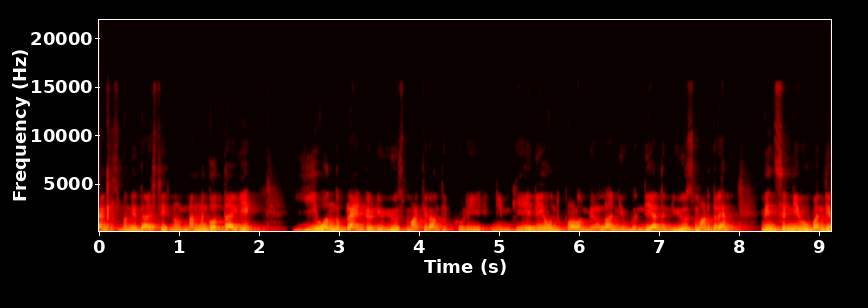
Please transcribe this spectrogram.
ಚಾನ್ಸಸ್ ಬಂದಿದ್ದು ಜಾಸ್ತಿ ನನಗೆ ಗೊತ್ತಾಗಿ ಈ ಒಂದು ಪ್ಲ್ಯಾಂಟು ನೀವು ಯೂಸ್ ಮಾಡ್ತೀರಾ ಅಂತ ಇಟ್ಕೊಳ್ಳಿ. ನಿಮ್ಗೆ ಏನೇ ಒಂದು ಪ್ರಾಬ್ಲಮ್ ಇರಲ್ಲ, ನೀವು ಬಂದು ಅದನ್ನು ಯೂಸ್ ಮಾಡಿದ್ರೆ ಮೀನ್ಸ್ ನೀವು ಬಂದು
